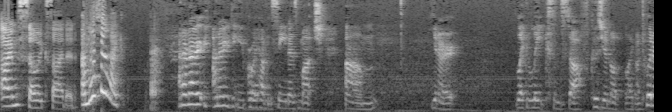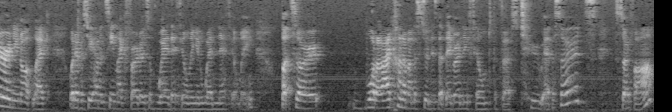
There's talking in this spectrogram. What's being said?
I'm so excited. I'm also like, I don't know. I know that you probably haven't seen as much, um, you know, like leaks and stuff because you're not like on Twitter and you're not like whatever. So you haven't seen like photos of where they're filming and when they're filming. But so what I kind of understood is that they've only filmed the first two episodes so far,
